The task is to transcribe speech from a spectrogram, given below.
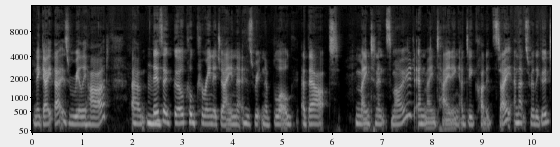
negate that is really hard. Um, mm. There's a girl called Karina Jane that has written a blog about maintenance mode and maintaining a decluttered state. And that's really good.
